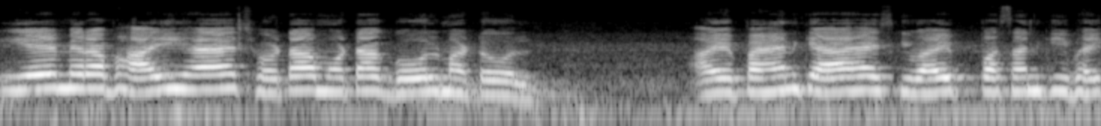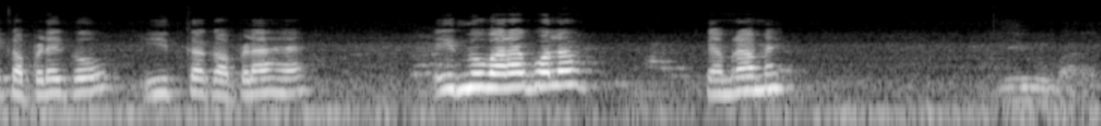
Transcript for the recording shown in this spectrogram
ये मेरा भाई है छोटा मोटा गोल मटोल। और ये पहन के आया है इसकी वाइफ पसंद की भाई कपड़े को, ईद का कपड़ा है। ईद मुबारक बोलो, कैमरा में। हम्म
